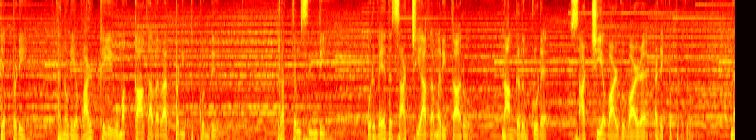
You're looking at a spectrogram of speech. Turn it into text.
எப்படி தன்னுடைய வாழ்க்கையை உமக்காக அவர் அர்ப்பணித்துக் கொண்டு ரத்தம் சிந்தி ஒரு வேத சாட்சியாக மறித்தாரோ நாங்களும் கூட சாட்சிய வாழ்வு வாழ அழைக்கப்படுகிறோம். இந்த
